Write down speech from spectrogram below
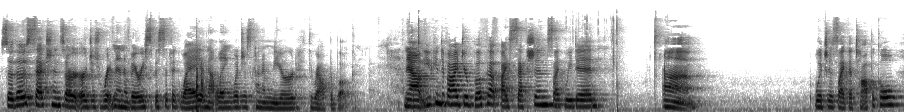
So those sections are, are just written in a very specific way and that language is kind of mirrored throughout the book. Now you can divide your book up by sections like we did. Um, which is like a topical,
